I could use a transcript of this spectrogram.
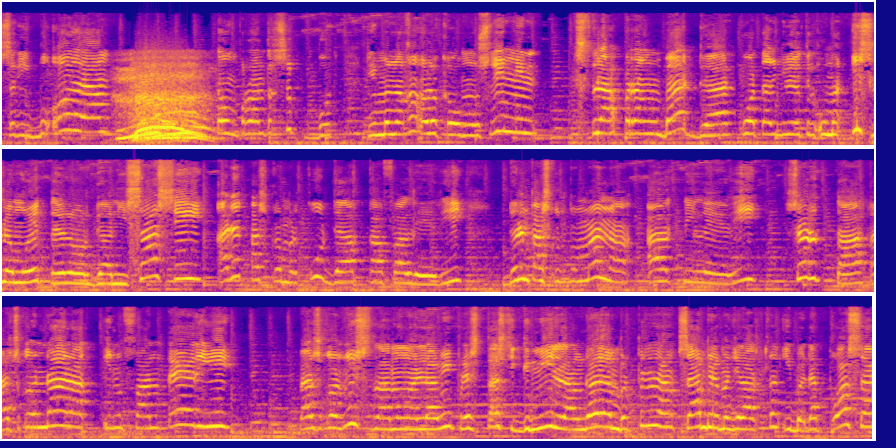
1000 orang. Tempuran tersebut dimenangkan oleh kaum muslimin setelah perang Badar, kekuatan militer umat Islam mulai terorganisasi. Ada pasukan berkuda, kavaleri, dan pasukan pemanah artileri serta pasukan darat infanteri. Pasukan Islam mengalami prestasi gemilang dalam berperang sambil menjalankan ibadah puasa.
